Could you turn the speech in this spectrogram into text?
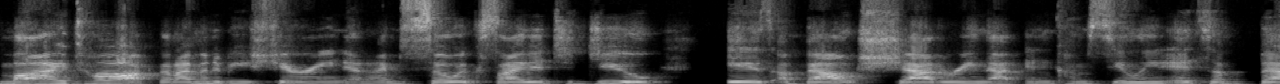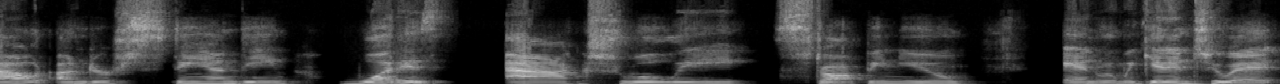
my talk that I'm going to be sharing and I'm so excited to do is about shattering that income ceiling. It's about understanding what is actually stopping you. And when we get into it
